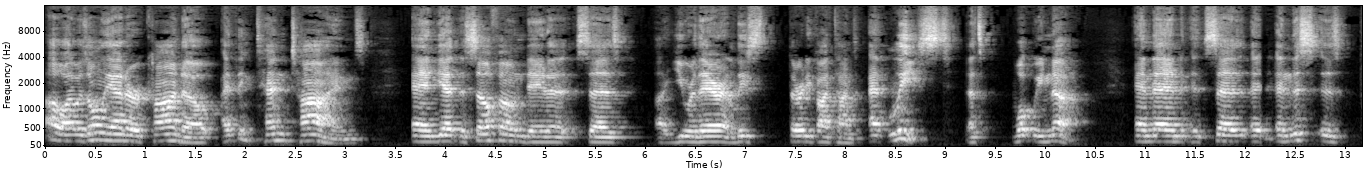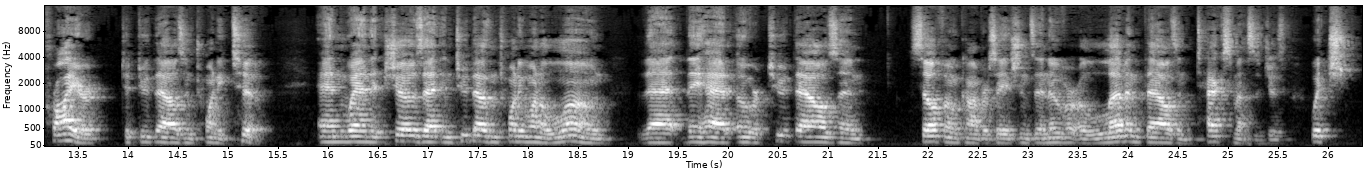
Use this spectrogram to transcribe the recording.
"Oh, I was only at her condo," I think ten times, and yet the cell phone data says uh, you were there at least thirty five times. At least that's what we know. And then it says, and this is prior to 2022. And when it shows that in 2021 alone, that they had over 2,000 cell phone conversations and over 11,000 text messages, which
